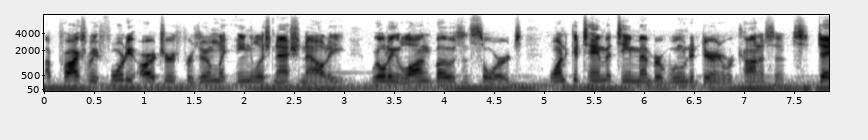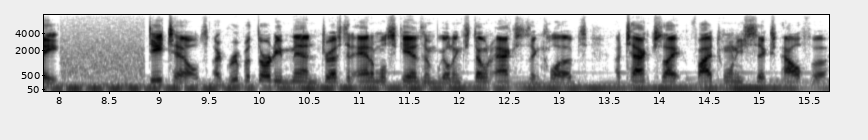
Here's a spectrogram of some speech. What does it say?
Approximately 40 archers, presumably English nationality, wielding longbows and swords, one containment team member wounded during reconnaissance. Date Details: A group of 30 men, dressed in animal skins and wielding stone axes and clubs, attacked Site-526-Alpha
